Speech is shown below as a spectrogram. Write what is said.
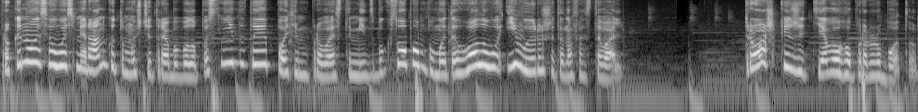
Прокинулася о 8 ранку, тому що треба було поснідати, потім провести міт з буксопом, помити голову і вирушити на фестиваль. Трошки життєвого про роботу.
